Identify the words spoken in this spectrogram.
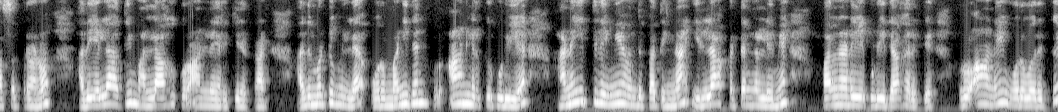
ஆசைப்படுறானோ அது எல்லாத்தையும் அல்லாஹ் குர்ஆன்ல இறக்கியிருக்கான். அது மட்டும் இல்ல ஒரு மனிதன் குர்ஆன்ல இருக்கக்கூடிய அனைத்துலயுமே வந்து பார்த்தீங்கன்னா எல்லா கட்டங்கள்லையுமே பலனடையக்கூடியதாக இருக்கு. குர்ஆனை ஒருவருக்கு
